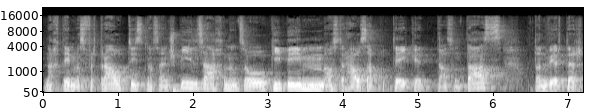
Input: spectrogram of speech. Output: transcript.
nach dem, was vertraut ist, nach seinen Spielsachen und so, gib ihm aus der Hausapotheke das und das, dann wird er äh,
